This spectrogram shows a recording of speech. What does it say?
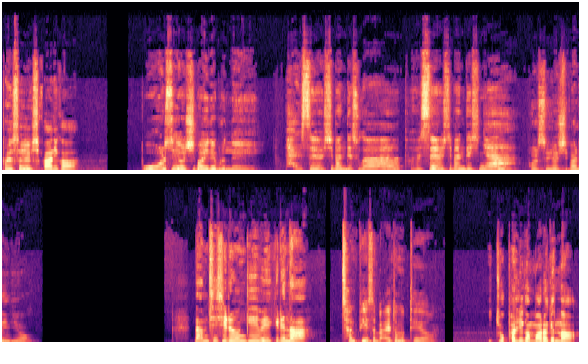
벌써 10시 반이가? 벌써 10시 반이 돼버렸네. 벌써 10시 반 대수가 벌써 10시 반 대시냐? 벌써 10시 반인기요? 남체 싫은 게 왜 그러나? 창피해서 말도 못해요. 이 쪽팔리가 말하겠나?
